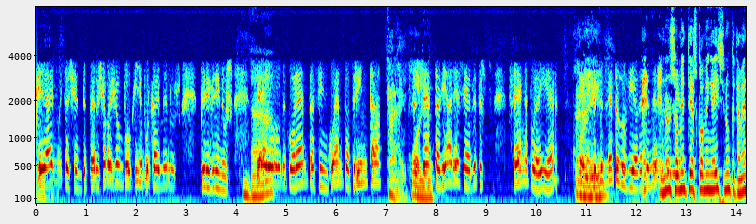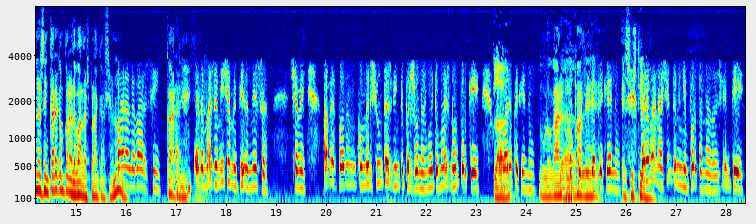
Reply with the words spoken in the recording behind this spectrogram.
que hai moita xente, pero xa baixou un pouquiño porque hai menos peregrinos. Ah. Pero de 40, 50, 30, Carai, 70 diarias e a veces 100 e por aí, eh? Dependente do día, eh, dependente. E, eh, e non somente as comen aí, senón que tamén as encargan para levarlas para casa, non? Para levar, sí. Carai. E ademais a mí xa me pide mesa xa ve, a ver, poden comer xuntas 20 personas, moito máis non porque claro. o bar é pequeno. O lugar claro. local é, é pequeno. É. Pero bueno, a xente non importa nada, a xente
